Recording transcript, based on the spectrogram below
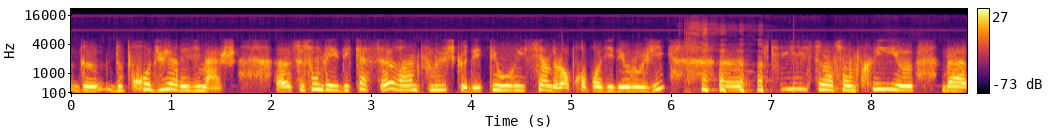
de, de, produire des images. Euh, ce sont des, des casseurs, hein, plus que des théoriciens de leurs propres idéologies, euh, qui se sont pris, euh, bah,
